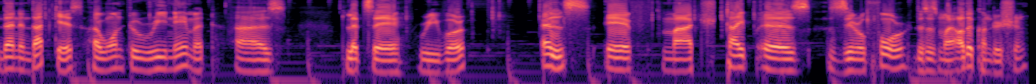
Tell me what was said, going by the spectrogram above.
then in that case I want to rename it as let's say rework else if match type is 04 this is my other condition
